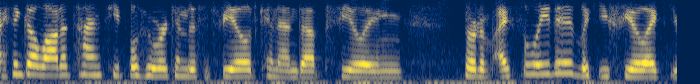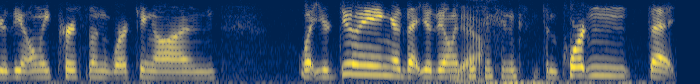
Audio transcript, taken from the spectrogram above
I think a lot of times people who work in this field can end up feeling sort of isolated, like you feel like you're the only person working on what you're doing, or that you're the only Yeah. person who thinks it's important. That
